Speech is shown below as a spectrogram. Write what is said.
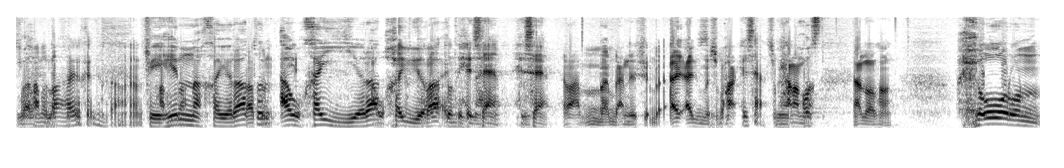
سبحان الله الله. هي كده. سبحان فيهن. خيرات أو خيرات أو خيرات حسان. حسان. يعني أجمل سبحان حسان. سبحان الله. الله. حور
